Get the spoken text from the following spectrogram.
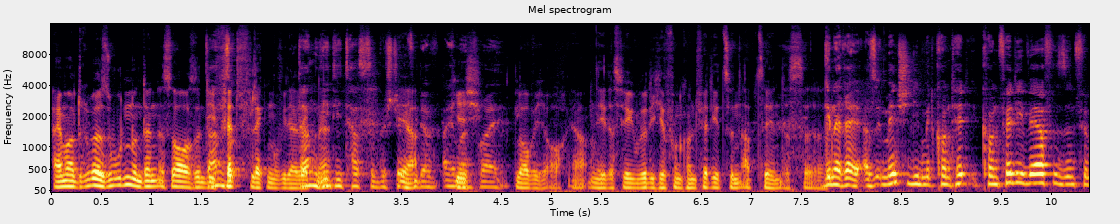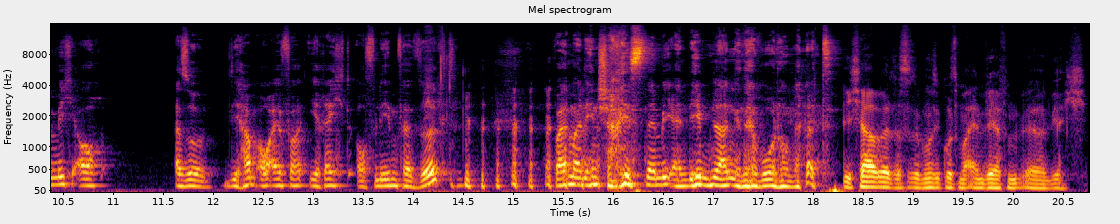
Einmal drüber suden und dann ist auch, sind die Dann- Fettflecken wieder Dann weg. Ne? geht die Taste bestimmt ja, wieder gehe ich, einwandfrei. glaube ich auch. Ja, nee, deswegen würde ich hier von Konfetti zünden absehen. Das, äh, Generell, also Menschen, die mit Konfetti, Konfetti werfen, sind für mich auch also die haben auch einfach ihr Recht auf Leben verwirkt, weil man den Scheiß nämlich ein Leben lang in der Wohnung hat. Ich habe, das muss ich kurz mal einwerfen, äh, ich,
